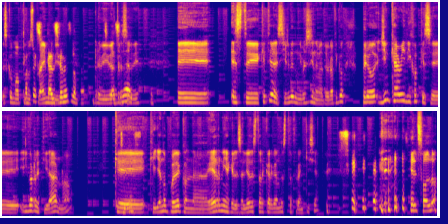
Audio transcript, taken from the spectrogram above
Es como, Optimus Prime. Canciones revivió al tercer día. Eh, Este, ¿qué te iba a decir del universo cinematográfico? Pero Jim Carrey dijo que se iba a retirar, ¿no? Que, que, ya no puede con la hernia que le salió de estar cargando esta franquicia. Sí. Él solo.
